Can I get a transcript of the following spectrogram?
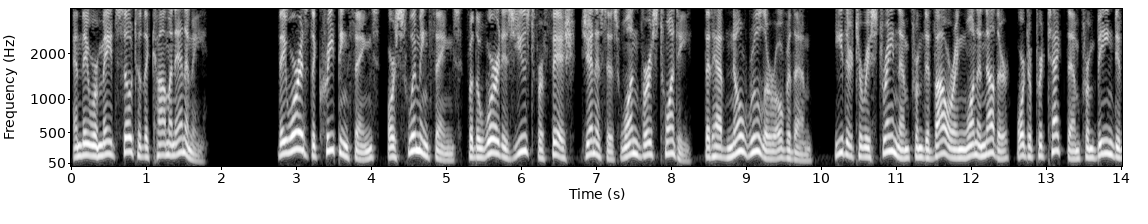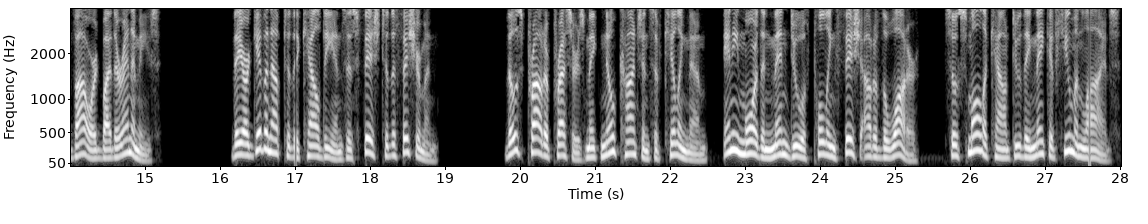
And they were made so to the common enemy. They were as the creeping things, or swimming things, for the word is used for fish, Genesis 1 verse 20, that have no ruler over them, either to restrain them from devouring one another or to protect them from being devoured by their enemies. They are given up to the Chaldeans as fish to the fishermen. Those proud oppressors make no conscience of killing them, any more than men do of pulling fish out of the water, so small account do they make of human lives.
